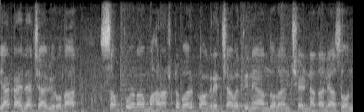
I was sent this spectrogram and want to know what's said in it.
या कायद्याच्या विरोधात संपूर्ण महाराष्ट्रभर काँग्रेसच्या वतीने आंदोलन छेडण्यात आले असून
